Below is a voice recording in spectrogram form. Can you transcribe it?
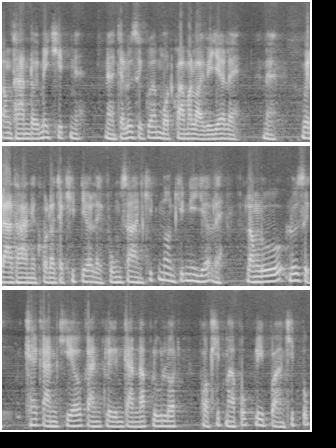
ลองทานโดยไม่คิดเนี่ยนะจะรู้สึกว่าหมดความอร่อยไปเยอะเลยนะเวลาทานเนี่ยคนเราจะคิดเยอะเลยฟุ้งซ่านคิดโน่นคิดนี่เยอะเลย ลองรู้รู้สึกแค่การเคี้ยวการกลืนการรับรู้รสพอคิดมาปุ๊บรีบวางคิดปุ๊บ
